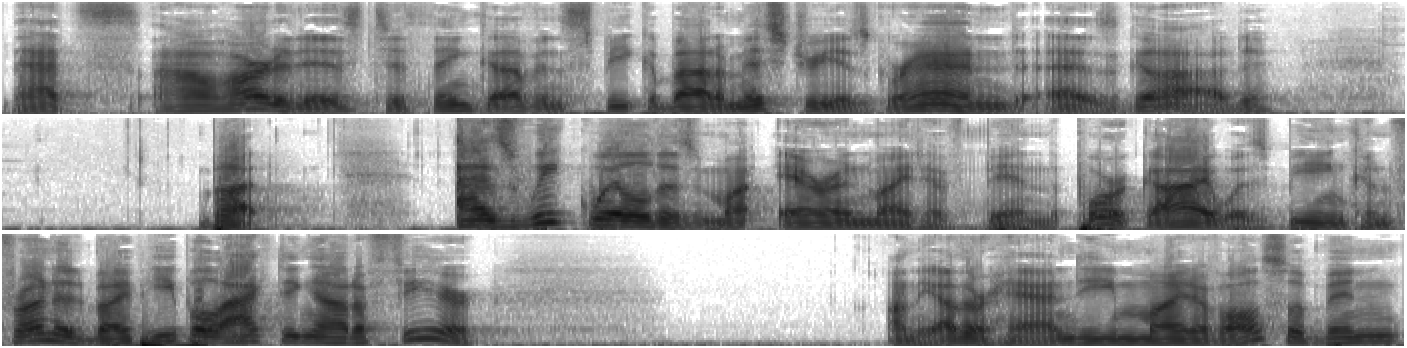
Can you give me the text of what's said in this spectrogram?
That's how hard it is to think of and speak about a mystery as grand as God. But as weak willed as Aaron might have been, the poor guy was being confronted by people acting out of fear. On the other hand, he might have also been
